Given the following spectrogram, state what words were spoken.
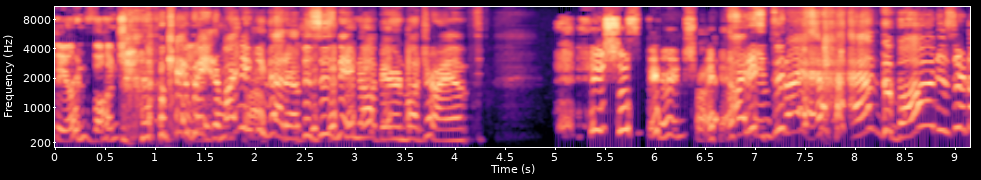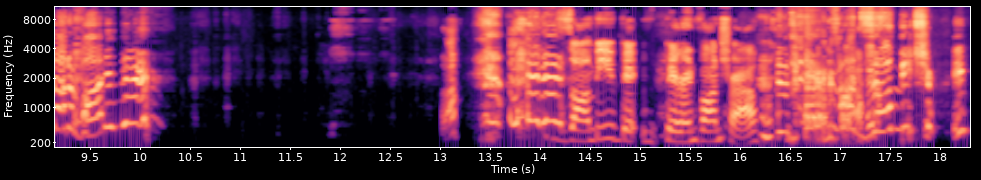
Baron von okay, wait, am I von making that up? Is his name not Baron von Triumph? It's just Baron Triumph. I didn't, did I add the Von? Is there not a Von in there? Zombie ba- Baron von Trapp. Baron von Zombie Triumph.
